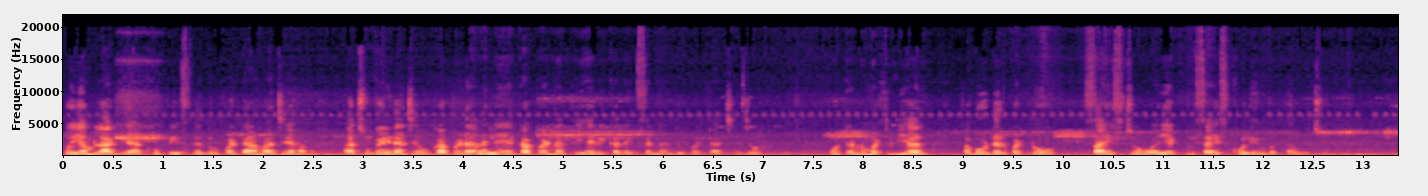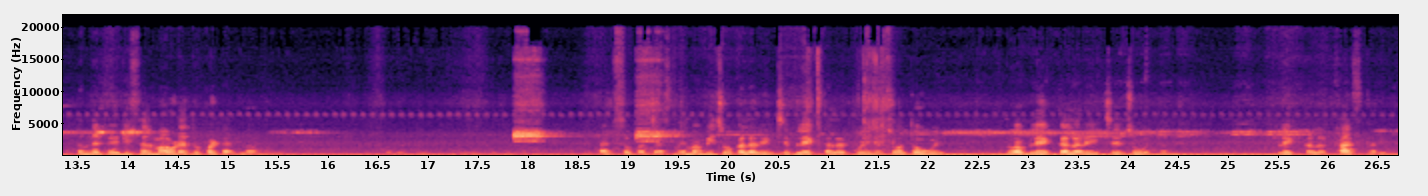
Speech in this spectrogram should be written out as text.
તો એમ લાગે આખું પીસ ને દુપટ્ટામાં જે આછું ગયણા જેવું કાપડ આવે ને, એ કાપડ નથી હેવી કલેક્શનના દુપટ્ટા છે, જો. કોટનનું મટીરિયલ આ બોર્ડર પટ્ટો સાઇઝ જોવો, એકની સાઇઝ ખોલીને બતાવું છું. તમને ટ્રેડિશનલ માવડા દુપટ્ટા જ ન મળે. આઠસો પચાસમાં. એમાં બીજો કલર એ છે બ્લેક કલર કોઈને જોતો હોય, તો આ બ્લેક કલર એ છે, જુઓ તમે. બ્લેક કલર ખાસ કરીને.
